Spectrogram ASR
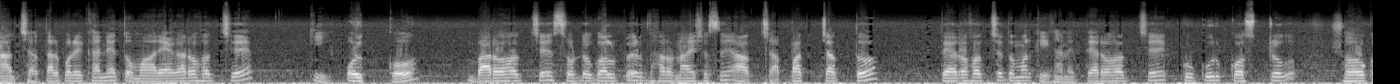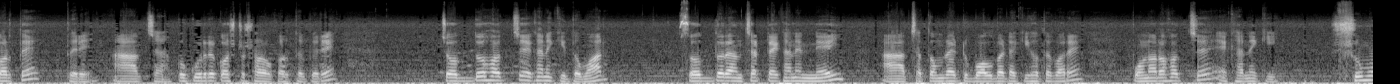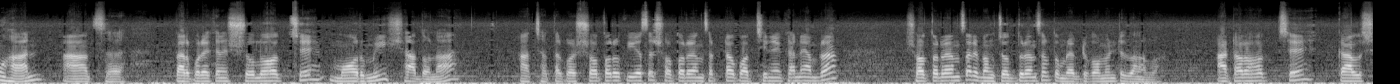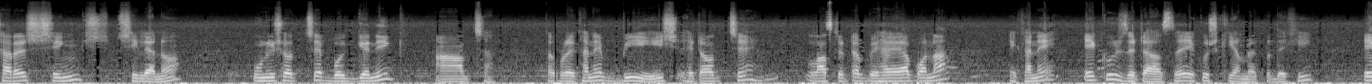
আচ্ছা তারপর এখানে তোমার এগারো হচ্ছে কি? ঐক্য। বারো হচ্ছে ছোট গল্পের ধারণা এসেছে। আচ্ছা পাশ্চাত্য। তেরো হচ্ছে তোমার কি এখানে? তেরো হচ্ছে কুকুর কষ্ট সহ করতে পেরে। আচ্ছা কুকুরের কষ্ট সহ করতে পেরে। চোদ্দ হচ্ছে এখানে কি তোমার? চোদ্দোর অ্যান্সারটা এখানে নেই। আচ্ছা তোমরা একটু বলবে এটা কী হতে পারে? পনেরো হচ্ছে এখানে কি? সুমহান। আচ্ছা তারপর এখানে ষোলো হচ্ছে মর্মী সাধনা। আচ্ছা তারপর সতেরো কি আছে? সতেরো অ্যান্সারটাও পাচ্ছি না এখানে আমরা। সতেরো অ্যান্সার এবং চোদ্দোর অ্যান্সার তোমরা একটু কমেন্টে জানাবা। আঠারো হচ্ছে কালসারের সিং শিলানো, উনিশ হচ্ছে বৈজ্ঞানিক আচ্ছা তারপর এখানে বিশ, এটা হচ্ছে লাস্টেরটা বেহায়াপনা। এখানে একুশ যেটা আছে, একুশ কি আমরা একটু দেখি।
